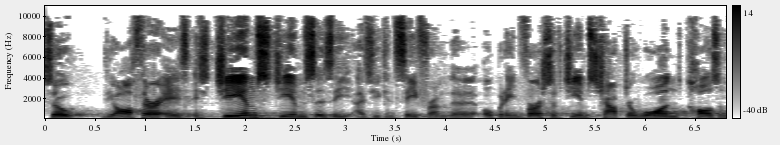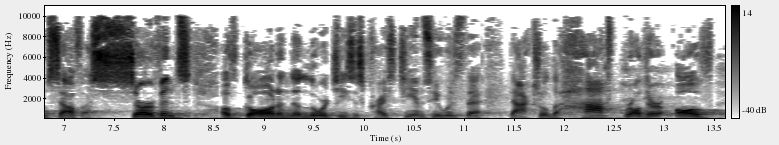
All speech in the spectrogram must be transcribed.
So the author is, is James. James, is the, as you can see from the opening verse of James chapter 1, calls himself a servant of God and the Lord Jesus Christ. James, who was the, the actual, the half brother of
